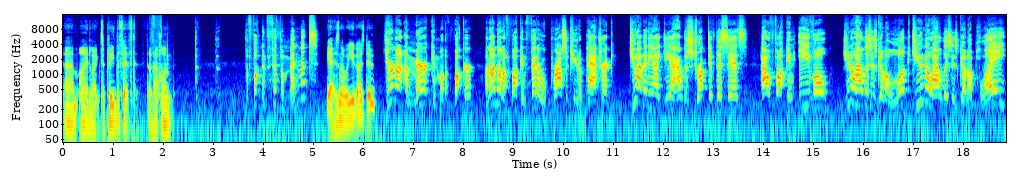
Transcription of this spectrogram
Um, I'd like to plead the fifth for that one. The fucking Fifth Amendment? Yeah, isn't that what you guys do? You're not American, motherfucker, and I'm not a fucking federal prosecutor, Patrick. Do you have any idea how destructive this is? How fucking evil? Do you know how this is gonna look? Do you know how this is gonna play?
